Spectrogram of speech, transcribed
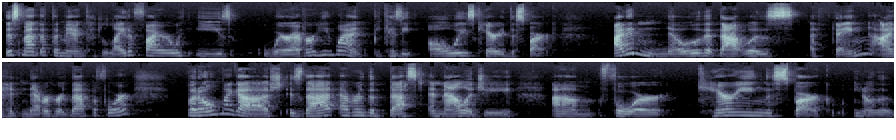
This meant that the man could light a fire with ease wherever he went because he always carried the spark. I didn't know that that was a thing. I had never heard that before but oh my gosh, is that ever the best analogy um, for carrying the spark? You know, the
